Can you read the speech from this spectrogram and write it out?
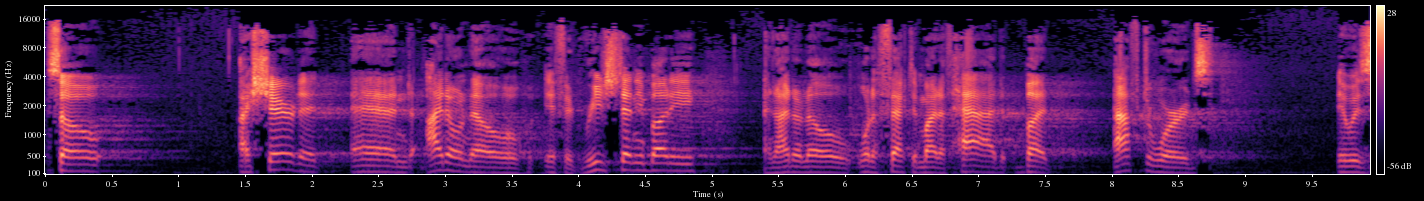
So I shared it, and I don't know if it reached anybody, and I don't know what effect it might have had, but afterwards, it was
